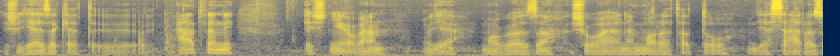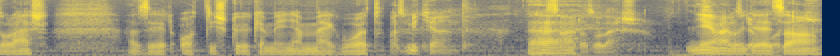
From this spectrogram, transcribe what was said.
és ugye ezeket ö, átvenni, és nyilván ugye maga az a soha el nem maradható ugye szárazolás, azért ott is kőkeményen megvolt. Az mit jelent? A szárazolás. Nyilván Száraz ugye ez a,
